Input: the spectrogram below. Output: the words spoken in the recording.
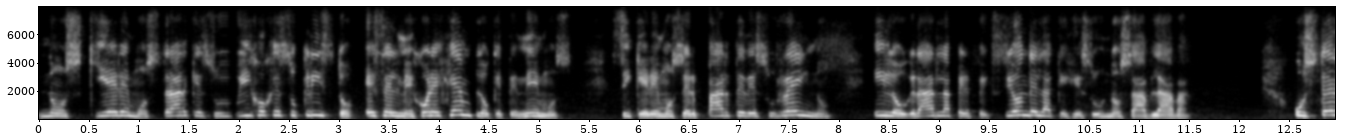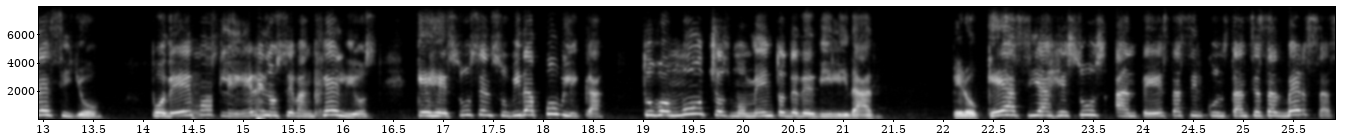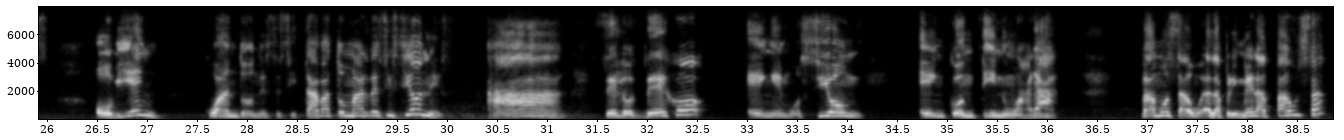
nos quiere mostrar que su Hijo Jesucristo es el mejor ejemplo que tenemos si queremos ser parte de su reino y lograr la perfección de la que Jesús nos hablaba. Ustedes y yo podemos leer en los evangelios que Jesús en su vida pública tuvo muchos momentos de debilidad. Pero ¿qué hacía Jesús ante estas circunstancias adversas? O bien, cuando necesitaba tomar decisiones. Ah, se los dejo en emoción, en continuará. Vamos a, la primera pausa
